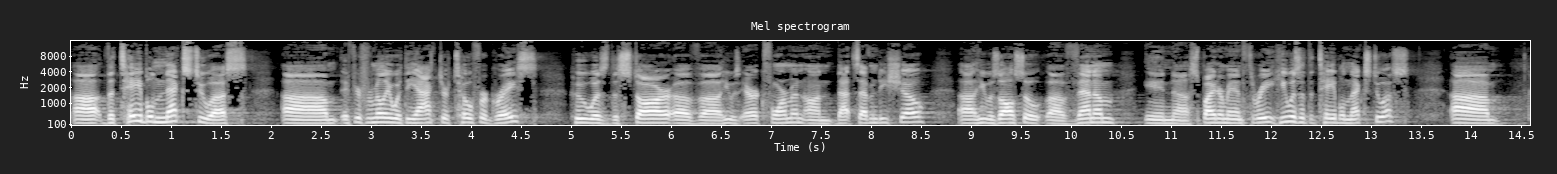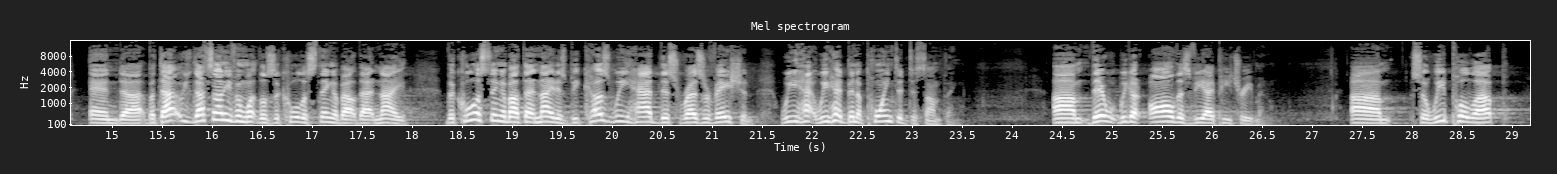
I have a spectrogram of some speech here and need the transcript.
Uh, the table next to us, um, if you're familiar with the actor Topher Grace, who was the star of, uh, he was Eric Forman on That 70s Show. Uh, he was also uh, Venom in Spider Man 3. He was at the table next to us. Um, and, but that, that's not even what was the coolest thing about that night. The coolest thing about that night is because we had this reservation, we, had we had been appointed to something. Um, there, we got all this VIP treatment. Um, so we pull up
